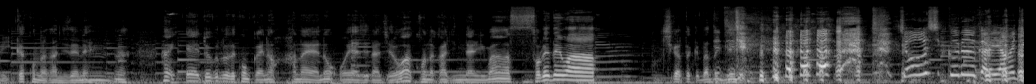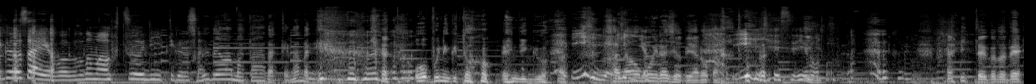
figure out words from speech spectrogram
うん、いいかこんな感じでね、ううん。んはい、えーということで今回の花屋の親父ラジオはこんな感じになります。それでは違ったっけ？だって でで調子狂うからやめてくださいよ もうそのまま普通に言ってくださいそれではまただっけなんだっけ？オープニングとエンディングはいいよ花思いラジオでやろうかな。いいですよ はい、ということで、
